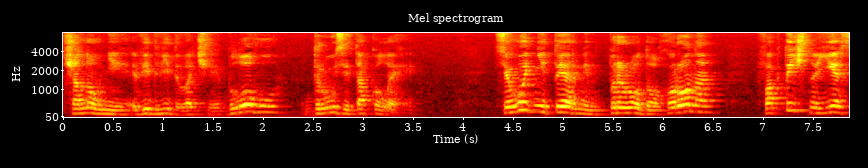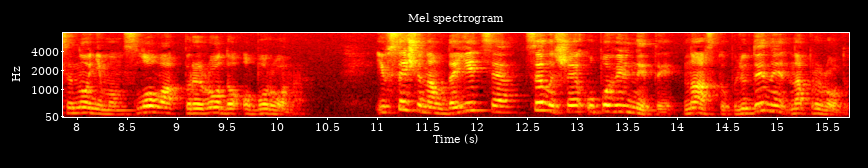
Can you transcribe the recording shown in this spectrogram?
Шановні відвідувачі блогу, друзі та колеги. Сьогодні термін природоохорона фактично є синонімом слова природооборона. І все, що нам вдається, це лише уповільнити наступ людини на природу.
